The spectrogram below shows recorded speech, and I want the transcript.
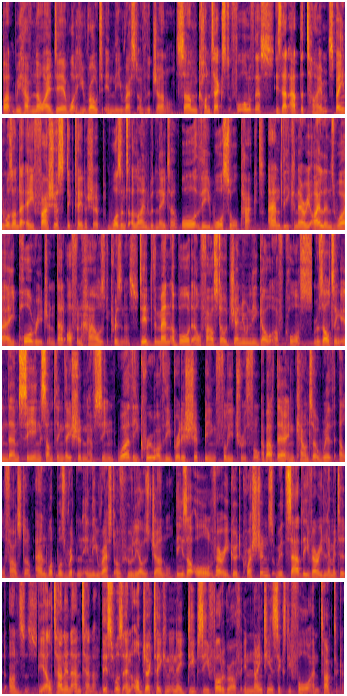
But we have no idea what he wrote in the rest of the journal. Some context for all of this is that at the time, Spain was under a fascist dictatorship, wasn't aligned with NATO or the Warsaw Pact, and the Canary Canary Islands were a poor region that often housed prisoners. Did the men aboard El Fausto genuinely go off course, resulting in them seeing something they shouldn't have seen? Were the crew of the British ship being fully truthful about their encounter with El Fausto? And what was written in the rest of Julio's journal? These are all very good questions with sadly very limited answers. The Eltanin antenna. This was an object taken in a deep sea photograph in 1964 Antarctica.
